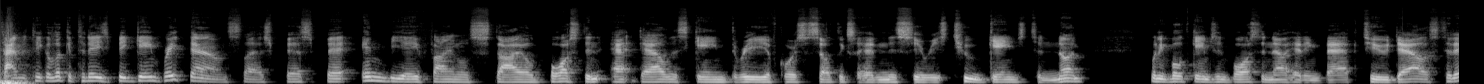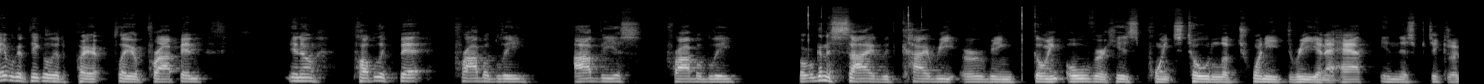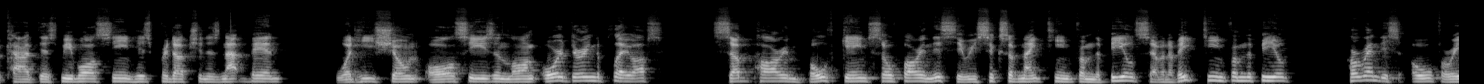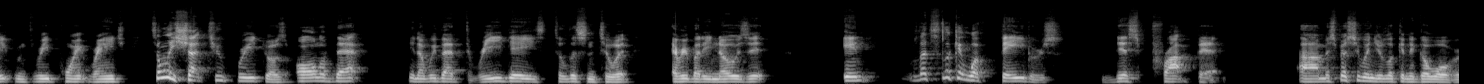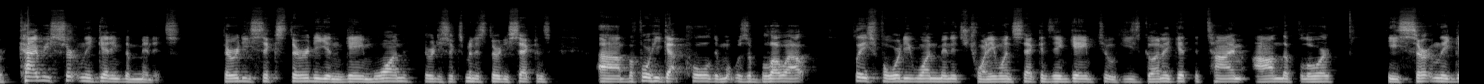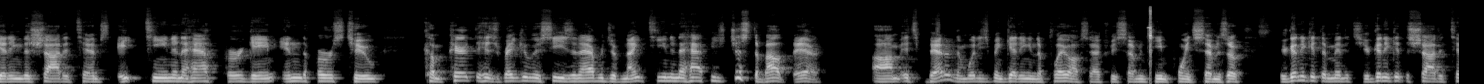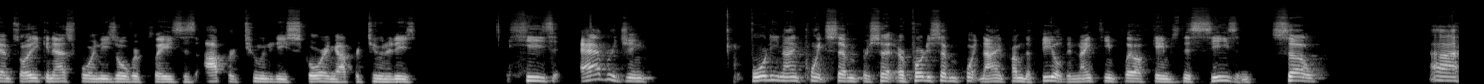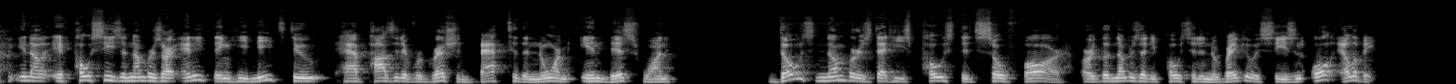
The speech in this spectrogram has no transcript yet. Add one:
Time to take a look at today's big game breakdown slash best bet NBA Finals style. Boston at Dallas, game three. Of course, the Celtics ahead in this series, two games to none, winning both games in Boston. Now heading back to Dallas. Today, we're going to take a look at player, player prop in. You know, public bet, probably. Obvious, probably but we're going to side with Kyrie Irving going over his points total of 23 and a half in this particular contest. We've all seen his production has not been what he's shown all season long or during the playoffs. Subpar in both games so far in this series, 6 of 19 from the field, 7 of 18 from the field. Horrendous 0 for 8 from three point range. He's only shot two free throws. All of that, you know, we've had three days to listen to it. Everybody knows it. In let's look at what favors this prop bet, um, especially when you're looking to go over. Kyrie's certainly getting the minutes 36 30 in game one, 36 minutes, 30 seconds um, before he got pulled in what was a blowout. Plays 41 minutes, 21 seconds in game two. He's going to get the time on the floor. He's certainly getting the shot attempts, 18 and a half per game in the first two. Compared to his regular season average of 19 and a half, he's just about there. Um, it's better than what he's been getting in the playoffs, actually, 17.7. So you're going to get the minutes, you're going to get the shot attempts. All you can ask for in these overplays is opportunities, scoring opportunities. He's averaging 49.7% or 47.9 from the field in 19 playoff games this season. So, uh, you know, if postseason numbers are anything, he needs to have positive regression back to the norm in this one those numbers that he's posted so far are the numbers that he posted in the regular season all elevate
